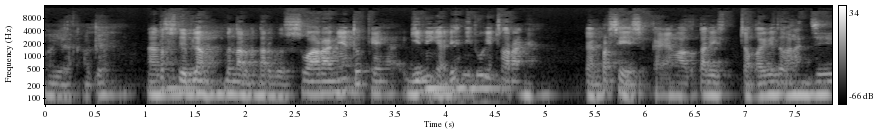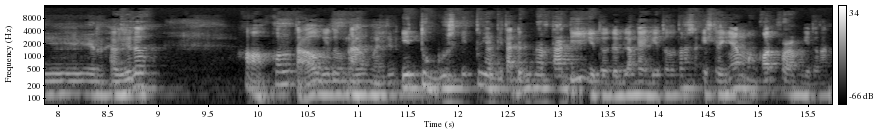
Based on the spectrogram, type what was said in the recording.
oh iya oke okay. nah terus dia bilang bentar-bentar gus suaranya itu kayak gini nggak dia niruin suaranya dan persis kayak yang aku tadi contohin itu kan anjir habis itu Oh, kok lu tahu gitu? Nah, itu Gus itu yang kita dengar tadi gitu. Dia bilang kayak gitu. Terus istrinya mengkonfirm gitu kan.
